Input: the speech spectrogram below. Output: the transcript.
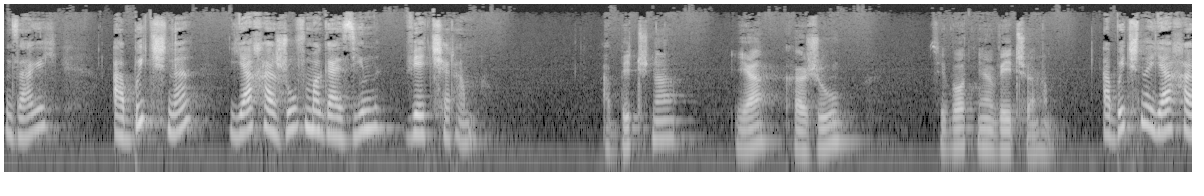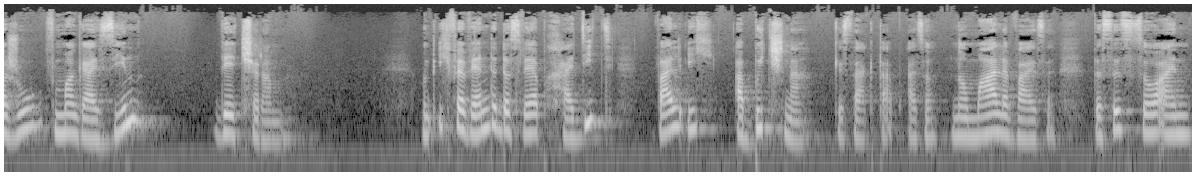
Dann sage ich, обычно я хожу в магазин вечером. Обычно я хожу сегодня вечером. Обычно я хожу в магазин вечером. Und ich verwende das Verb ходить, weil ich обычно gesagt habe, also normalerweise. Das ist so ein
